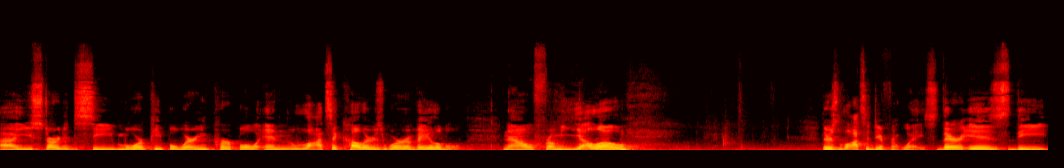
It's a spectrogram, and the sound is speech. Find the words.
uh, you started to see more people wearing purple, and lots of colors were available. Now, from yellow, there's lots of different ways. There is the,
